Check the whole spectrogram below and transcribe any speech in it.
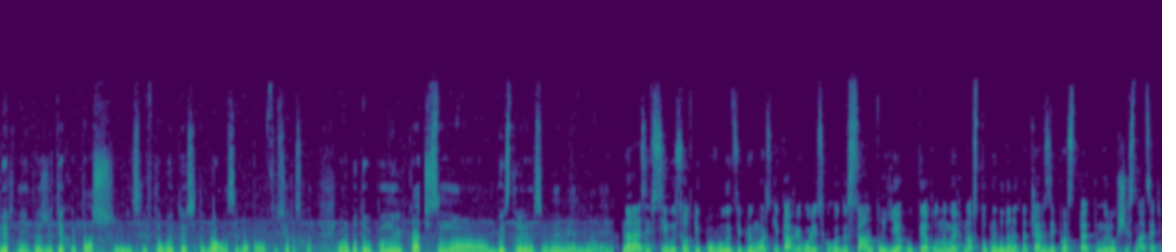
верхние этажи, техэтаж и с лифтовой. То есть это брал на себя полностью все расходы. Работы выполнили качественно, быстро и современно. Наразі всі висотки по вулиці Приморській та Григорівського десанту є утепленими. Наступний будинок на черзі проспект Миру 16.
